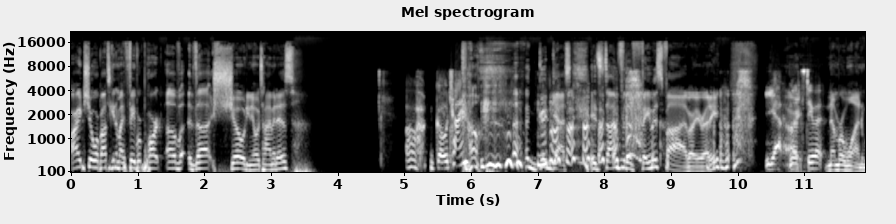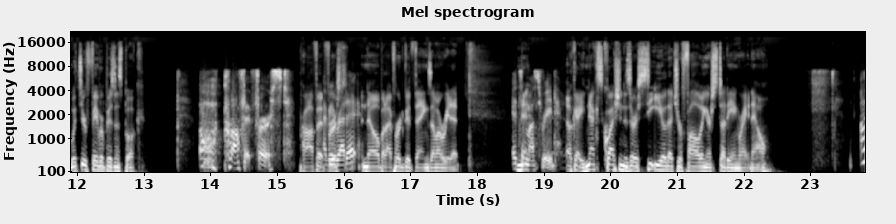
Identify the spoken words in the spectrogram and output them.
right, Jill, we're about to get to my favorite part of the show. Do you know what time it is? Oh, go time? Good guess. It's time for the famous five. Are you ready? Yep, All let's right. do it. Number one, what's your favorite business book? Oh, profit first. Profit Have you first. read it? No, but I've heard good things. I'm gonna read it. It's Ne- a must read. Okay, next question. Is there a CEO that you're following or studying right now? Um,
